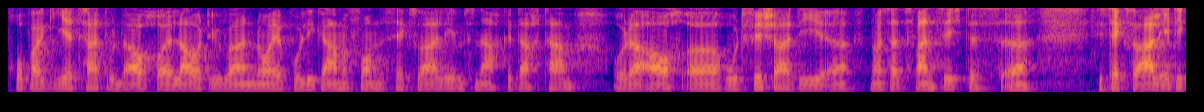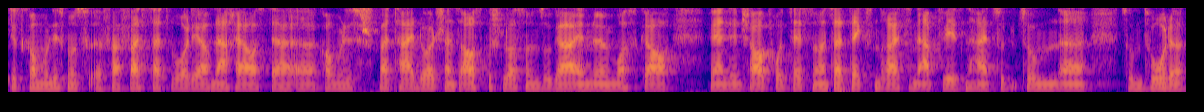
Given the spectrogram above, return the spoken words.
propagiert hat und auch äh, laut über neue polygame Formen des Sexuallebens nachgedacht haben. Oder auch äh, Ruth Fischer, die äh, 1920 das äh, die Sexualethik des Kommunismus äh, verfasst hat, wurde ja nachher aus der äh, Kommunistischen Partei Deutschlands ausgeschlossen und sogar in äh, Moskau während den Schauprozessen 1936 in Abwesenheit zu, zum, äh, zum Tode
